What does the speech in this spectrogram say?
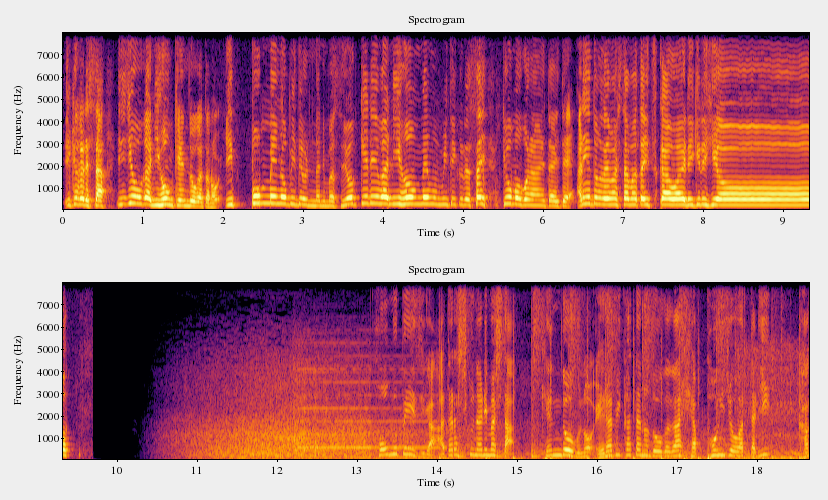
いかがでした？以上が日本剣道型の1本目のビデオになります。よければ2本目も見てください。今日もご覧いただいてありがとうございました。またいつかお会いできる日をホームページが新しくなりました。剣道具の選び方の動画が100本以上あったりかっ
